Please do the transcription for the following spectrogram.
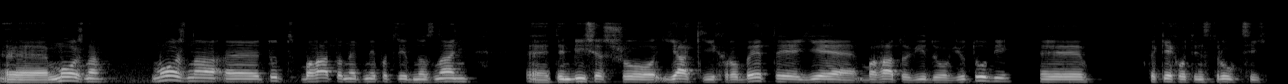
Е, можна, можна. Е, тут багато не, не потрібно знань. Е, тим більше, що як їх робити, є багато відео в Ютубі е, таких от інструкцій.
